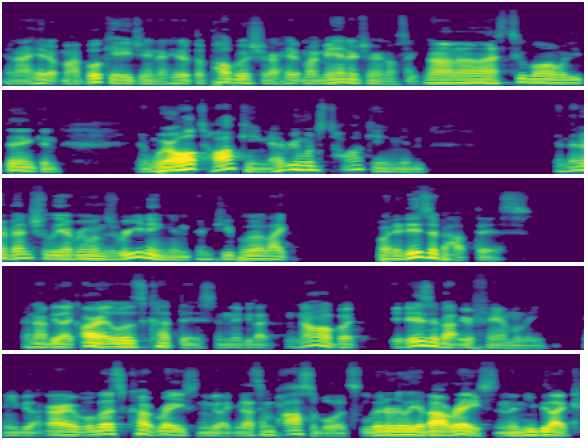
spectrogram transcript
And I hit up my book agent, I hit up the publisher, I hit up my manager, and I was like, "No, no, that's too long. What do you think?" And and we're all talking, everyone's talking, and and then eventually everyone's reading, and, and people are like, "But it is about this," and I'd be like, "All right, well, let's cut this," and they'd be like, "No, but it is about your family." And you'd be like, all right, well, let's cut race. And be like, that's impossible. It's literally about race. And then you'd be like,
